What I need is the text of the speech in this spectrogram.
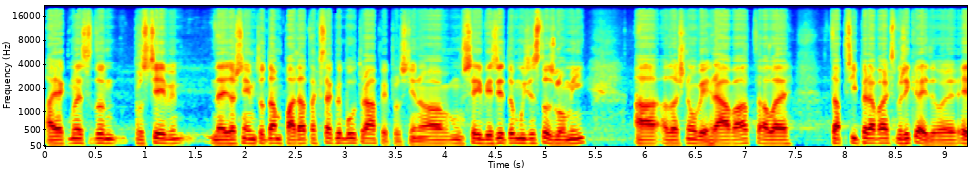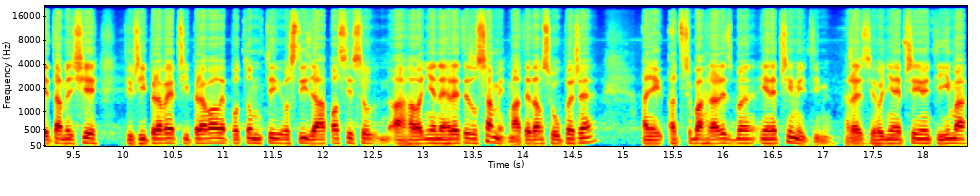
A jakmile se to prostě nezačne jim to tam padat, tak se takhle budou trápit. Prostě, no a musí věřit tomu, že se to zlomí a, a začnou vyhrávat, ale ta příprava, jak jsme říkali, to je, tam ještě příprava je příprava, ale potom ty ostrý zápasy jsou, a hlavně nehrajete to sami. Máte tam soupeře a, ně, a třeba Hradec je nepříjemný tým. Hradec je hodně nepříjemný tým a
